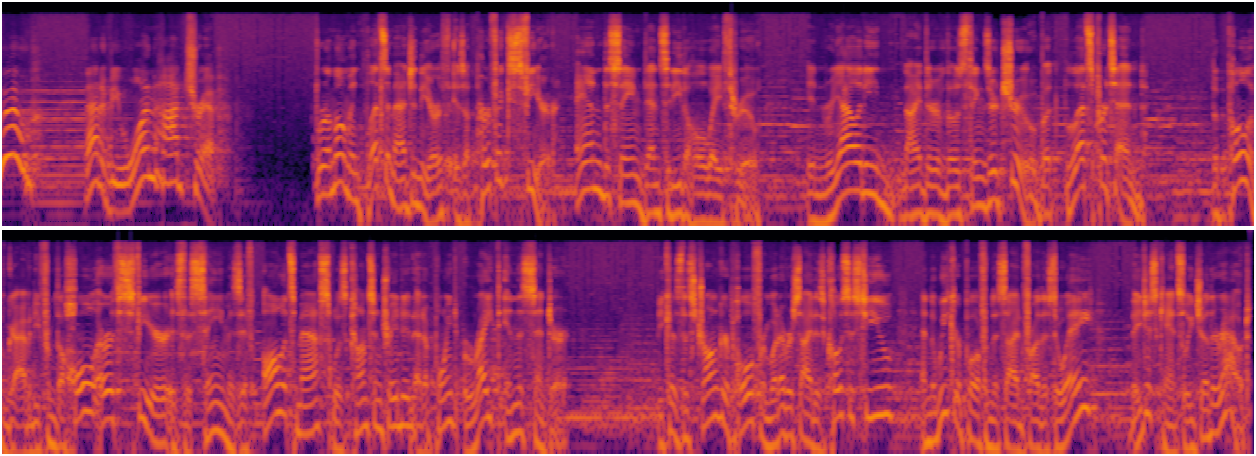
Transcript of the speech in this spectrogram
Woo! That'd be one hot trip. For a moment, let's imagine the Earth is a perfect sphere and the same density the whole way through. In reality, neither of those things are true, but let's pretend. The pull of gravity from the whole Earth's sphere is the same as if all its mass was concentrated at a point right in the center. Because the stronger pull from whatever side is closest to you and the weaker pull from the side farthest away, they just cancel each other out.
